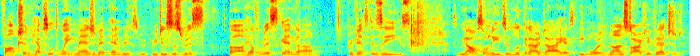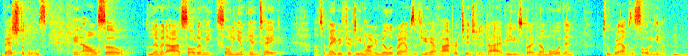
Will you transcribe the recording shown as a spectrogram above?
function, helps with weight management, and re- reduces risk, uh, health risk, and um, prevents disease. We also need to look at our diet, eat more non-starchy veg- vegetables, and also limit our sodium, sodium intake uh, to maybe 1,500 milligrams if you have hypertension and diabetes, but no more than two grams of sodium. Mm-hmm.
